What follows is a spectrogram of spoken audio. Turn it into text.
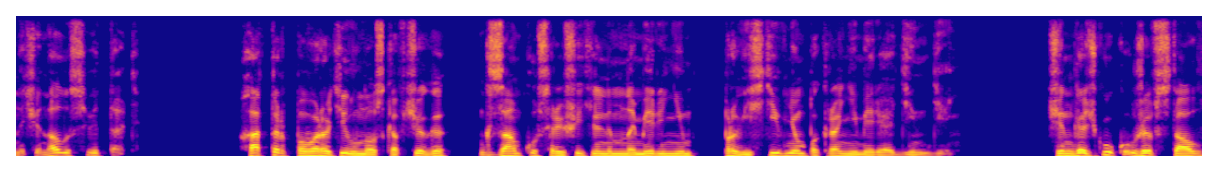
Начинало светать. Хаттер поворотил нос ковчега к замку с решительным намерением провести в нем по крайней мере один день. Чингачгук уже встал,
